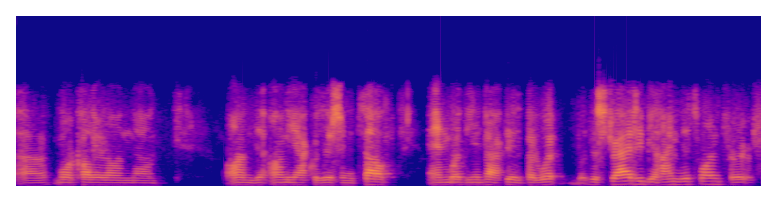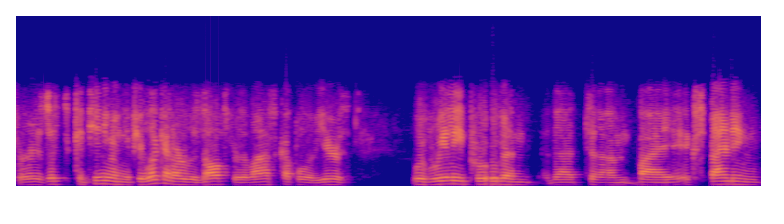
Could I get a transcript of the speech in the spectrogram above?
uh, more color on um on the on the acquisition itself and what the impact is. But what the strategy behind this one for is just continuing. If you look at our results for the last couple of years, we've really proven that um, by expanding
